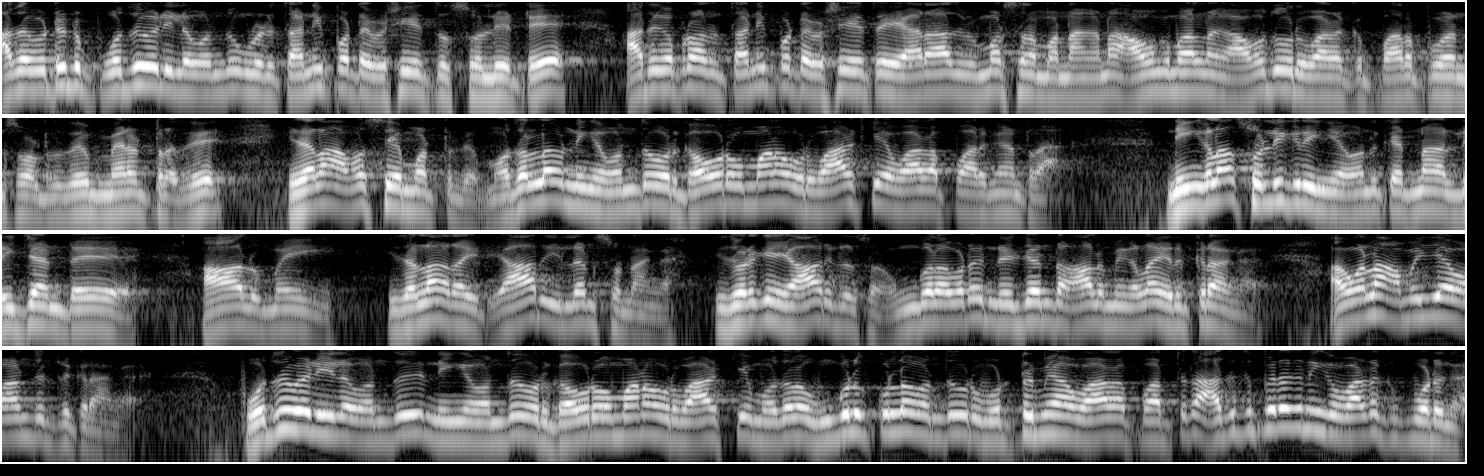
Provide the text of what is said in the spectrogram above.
அதை விட்டுட்டு பொதுவெளியில் வந்து உங்களுடைய தனிப்பட்ட விஷயத்தை சொல்லிவிட்டு அதுக்கப்புறம் அந்த தனிப்பட்ட விஷயத்தை யாராவது விமர்சனம் பண்ணாங்கன்னா அவங்க மேலே நாங்கள் அவதூறு வழக்கு பரப்புவேன்னு சொல்கிறது மிரட்டுறது இதெல்லாம் அவசியமற்றது. முதல்ல நீங்கள் வந்து ஒரு கௌரவமான ஒரு வாழ்க்கையை வாழ பாருங்கன்றான் நீங்களாம் சொல்லிக்கிறீங்க வந்து கேட்டால் லிஜெண்டு ஆளுமை இதெல்லாம் ரைட் யார் இல்லைன்னு சொன்னாங்க. இது வரைக்கும் யார் இல்லைன்னு சொன்னாங்க. உங்களை விட லிஜெண்டு ஆளுமைகள்லாம் இருக்கிறாங்க. அவங்களாம் அமைதியாக வாழ்ந்துட்டு பொதுவெளியில் வந்து நீங்கள் வந்து ஒரு கௌரவமான ஒரு வாழ்க்கையை முதல்ல உங்களுக்குள்ளே வந்து ஒரு ஒற்றுமையாக வாழ பார்த்துட்டு அதுக்கு பிறகு நீங்கள் வழக்கு போடுங்க.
